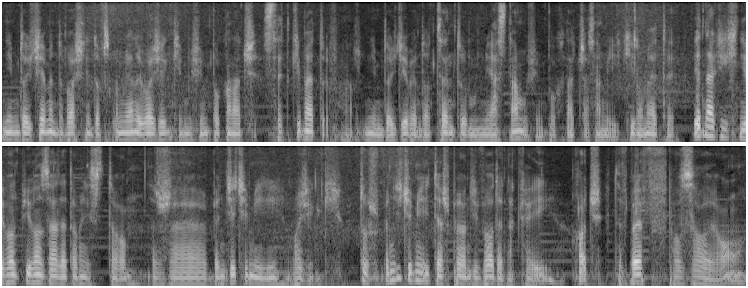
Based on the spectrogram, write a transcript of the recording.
Nim dojdziemy do właśnie do wspomnianej łazienki, musimy pokonać setki metrów, a nim dojdziemy do centrum miasta, musimy pokonać czasami kilometry. Jednak ich niewątpliwą zaletą jest to, że będziecie mieli łazienki. Cóż, będziecie mieli też prąd i wodę na kei, choć wbrew pozorom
